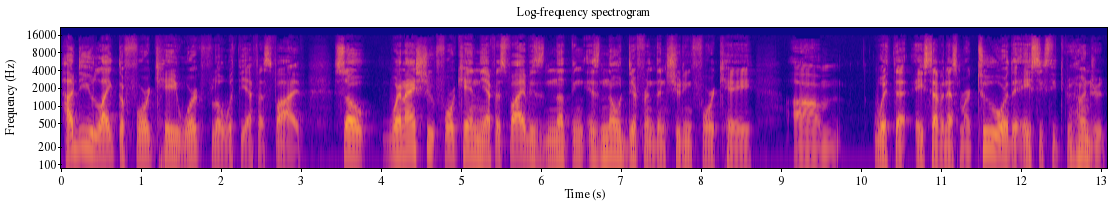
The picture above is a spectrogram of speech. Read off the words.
How do you like the 4K workflow with the FS5? So when I shoot 4K in the FS5 is nothing is no different than shooting 4K um, with the A7S Mark II or the A6300.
